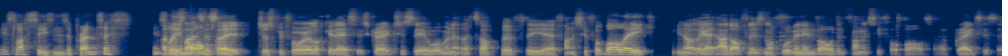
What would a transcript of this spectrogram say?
it's last season's apprentice. It's I'd just like to say, just before we look at this, it's great to see a woman at the top of the uh, fantasy football league. You know, I don't think there's enough women involved in fantasy football, so great to see.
